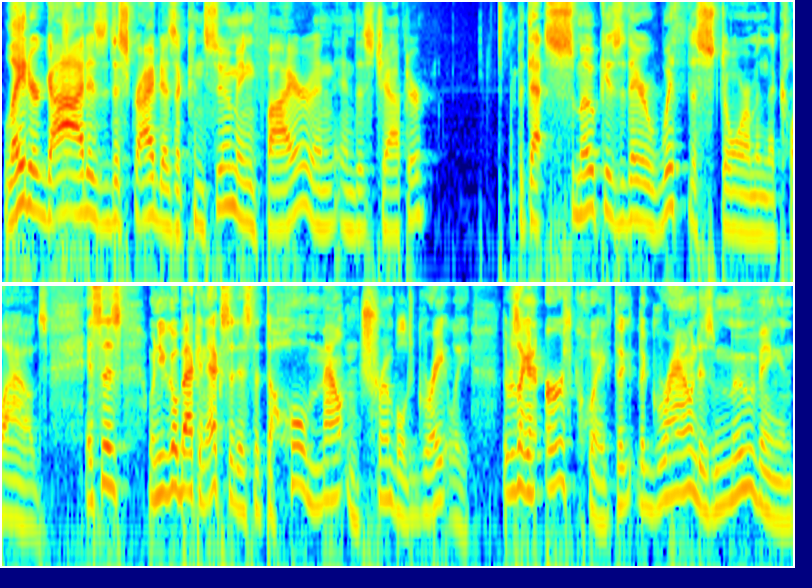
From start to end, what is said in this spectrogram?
Later, God is described as a consuming fire in, in this chapter. But that smoke is there with the storm and the clouds. It says when you go back in Exodus that the whole mountain trembled greatly. There was like an earthquake. The, the ground is moving. And,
